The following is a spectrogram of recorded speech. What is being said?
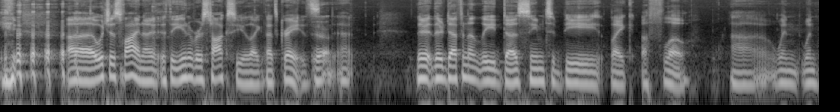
uh, which is fine. I, if the universe talks to you, like, that's great. It's, Yeah. uh, there, there definitely does seem to be like a flow uh, when when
